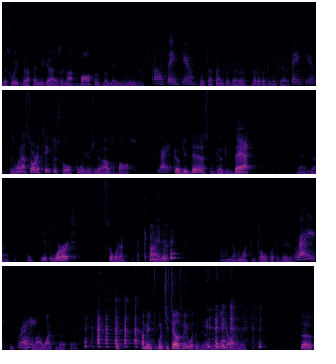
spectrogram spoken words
this week, but I think you guys are not bosses, but maybe leaders, oh thank you which I think is a better, better way to look at it. thank you Because when I started teaching school four years ago, I was a boss. right Go do this and go do that. And uh, it, it worked, sort of, kind of. no, one, no one likes to be told what to do. right Right. Talk to my wife about that. I mean, when she tells me what to do, I mean, you know what I mean. So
